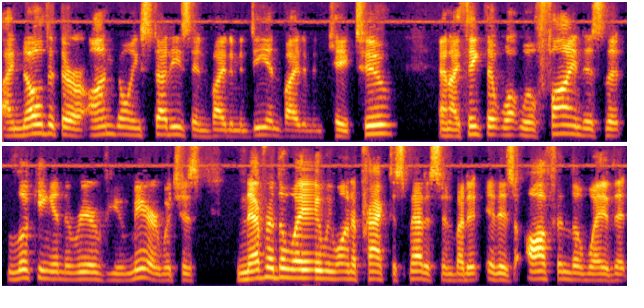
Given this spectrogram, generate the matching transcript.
I know that there are ongoing studies in vitamin D and vitamin K2. And I think that what we'll find is that looking in the rear view mirror, which is never the way we want to practice medicine, but it, it is often the way that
